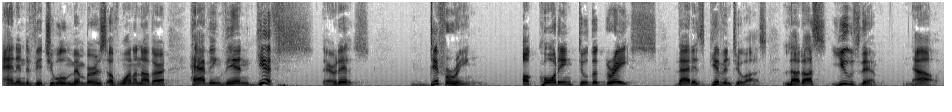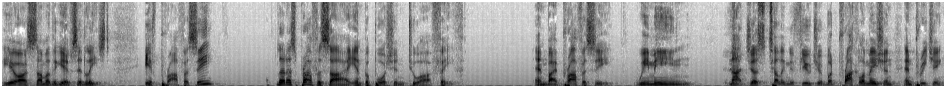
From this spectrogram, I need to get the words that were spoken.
and individual members of one another, having then gifts, there it is, differing according to the grace that is given to us. Let us use them. Now, here are some of the gifts at least. If prophecy, let us prophesy in proportion to our faith. And by prophecy, we mean not just telling the future, but proclamation and preaching,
